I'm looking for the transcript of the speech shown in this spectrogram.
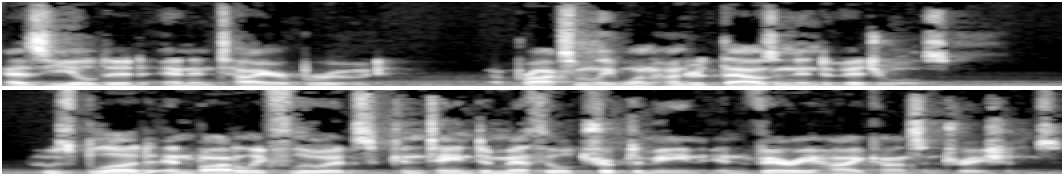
has yielded an entire brood, approximately 100,000 individuals, whose blood and bodily fluids contain dimethyltryptamine in very high concentrations.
